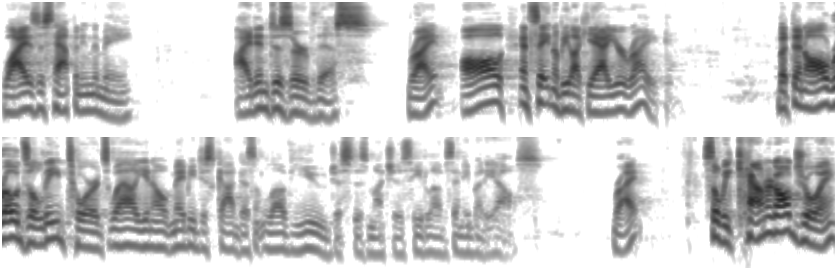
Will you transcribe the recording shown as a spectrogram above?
Why is this happening to me? I didn't deserve this right? All and Satan will be like, "Yeah, you're right." But then all roads will lead towards, well, you know, maybe just God doesn't love you just as much as he loves anybody else. Right? So we count it all joy.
